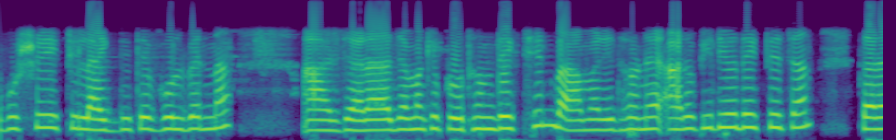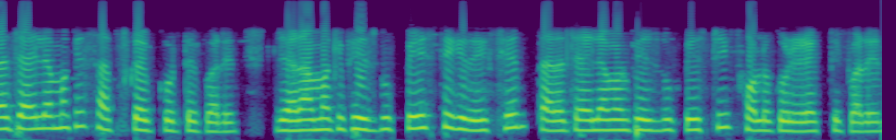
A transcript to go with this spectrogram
অবশ্যই একটি লাইক দিতে ভুলবেন না। আর যারা আজ আমাকে প্রথম দেখছেন বা আমার এই ধরনের আরও ভিডিও দেখতে চান, তারা চাইলে আমাকে সাবস্ক্রাইব করতে পারেন। যারা আমাকে ফেসবুক পেজ থেকে দেখছেন, তারা চাইলে আমার ফেসবুক পেজটি ফলো করে রাখতে পারেন।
